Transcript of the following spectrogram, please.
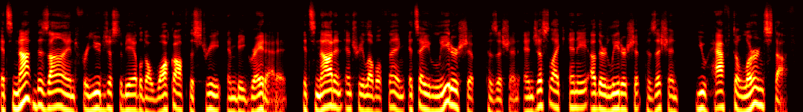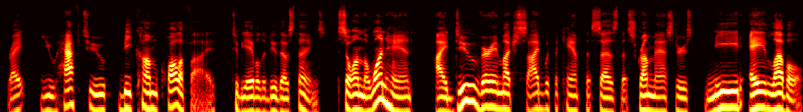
It's not designed for you just to be able to walk off the street and be great at it. It's not an entry level thing. It's a leadership position. And just like any other leadership position, you have to learn stuff, right? You have to become qualified to be able to do those things. So, on the one hand, I do very much side with the camp that says that Scrum Masters need a level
